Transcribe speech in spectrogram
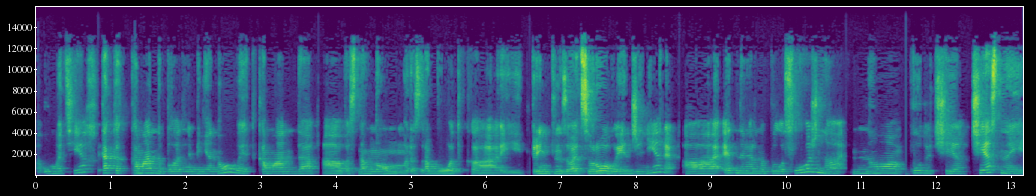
Уматех. Так как команда была для меня новой, это команда а, в основном разработка и принято называть суровая суровые инженеры. А, это, наверное, было сложно, но будучи честной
